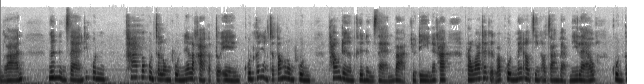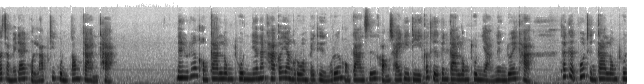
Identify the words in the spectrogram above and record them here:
1 ล้าน เงิน 1 0 0 0 0แสนที่คุณคาดว่าคุณจะลงทุนเนี่ยราคากับตัวเอง คุณก็ยังจะต้องลงทุนเท่าเดิมคือ 1 0 0 0 0แสนบาทอยู่ดีนะคะ เพราะว่าถ้าเกิดว่าคุณไม่เอาจริงเอาจังแบบนี้แล้ว คุณก็จะไม่ได้ผลลัพธ์ที่คุณต้องการค่ะ ในเรื่องของการลงทุนเนี่ยนะคะก็ยังรวมไปถึงเรื่องของการซื้อของใช้ดีๆ ก็ถือเป็นการลงทุนอย่างหนึ่งด้วยค่ะ ถ้าเกิดพูดถึงการลงทุน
